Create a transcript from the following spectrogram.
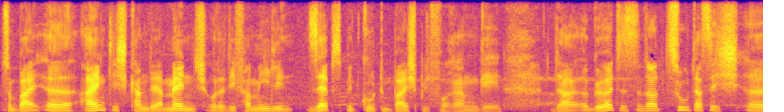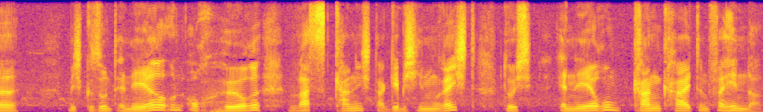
Zum Be äh, eigentlich kann der Mensch oder die Familie selbst mit gutem Beispiel vorangehen. Da gehört es dazu, dass ich äh, mich gesund ernähre und auch höre, was kann ich, da gebe ich Ihnen recht, durch Ernährung Krankheiten verhindern.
